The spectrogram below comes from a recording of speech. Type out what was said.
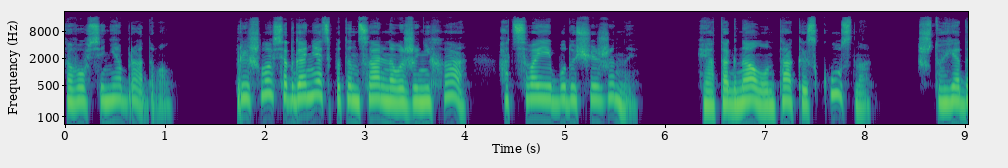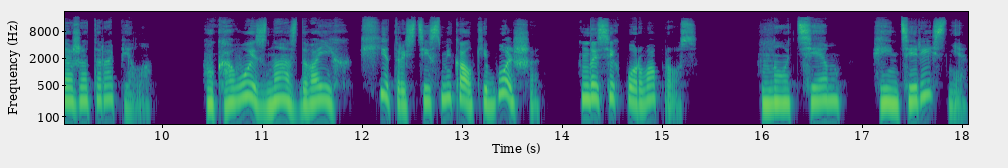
вовсе не обрадовал. Пришлось отгонять потенциального жениха от своей будущей жены. И отогнал он так искусно, что я даже оторопела. У кого из нас двоих хитрости и смекалки больше, до сих пор вопрос. Но тем интереснее.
